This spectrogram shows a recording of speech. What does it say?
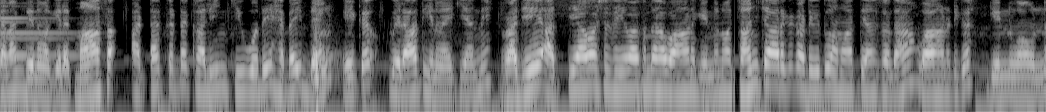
තැනක් දෙනවා කියලා. මාස අටකට කලින් කිව්වදේ හැබැයි දැන් ඒක වෙලා තියෙනවා කියන්නේ රජයේ අත්‍යවශ්‍ය සේවා සඳහා වාහන ගෙන්න්නවා සංචාරක කටයුතු අමාත්‍යයන් සඳහා වාහන ටික ගෙන්නවා ඔන්න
